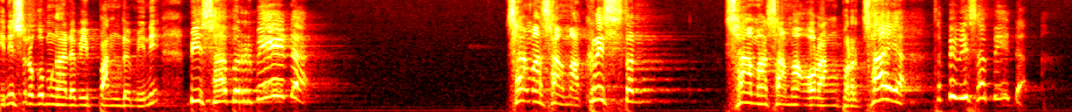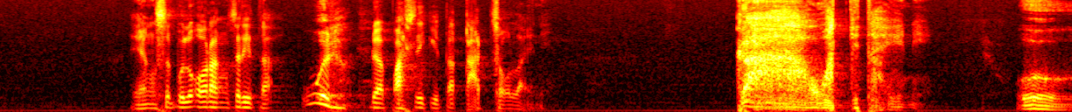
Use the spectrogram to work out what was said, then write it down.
ini, suruh menghadapi pandemi ini bisa berbeda. Sama-sama Kristen, sama-sama orang percaya, tapi bisa beda. Yang 10 orang cerita, waduh, udah pasti kita kacau lah ini. Gawat kita ini. Uh.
